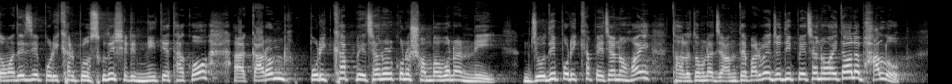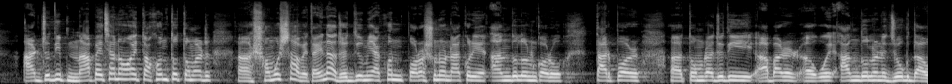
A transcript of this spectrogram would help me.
তোমাদের যে পরীক্ষার প্রস্তুতি সেটি নিতে থাকো কারণ পরীক্ষা পেছানোর কোনো সম্ভাবনা নেই। যদি পরীক্ষা পেছানো হয়, তাহলে তোমরা জানতে পারবে, যদি পেছানো হয় তাহলে ভালো। আর যদি না পেছানো হয়, তখন তো তোমার সমস্যা হবে, তাই না? যদি তুমি এখন পড়াশুনো না করে আন্দোলন করো, তারপর তোমরা যদি আবার ওই আন্দোলনে যোগ দাও,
